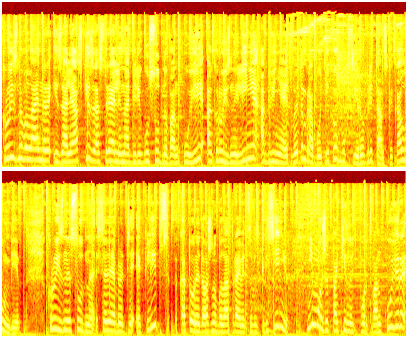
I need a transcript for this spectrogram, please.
круизного лайнера из Аляски застряли на берегу судна в Ванкувере, а круизная линия обвиняет в этом работников буксиров Британской Колумбии. Круизное судно Celebrity Eclipse, которое должно было отправиться в воскресенье, не может покинуть порт Ванкувера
